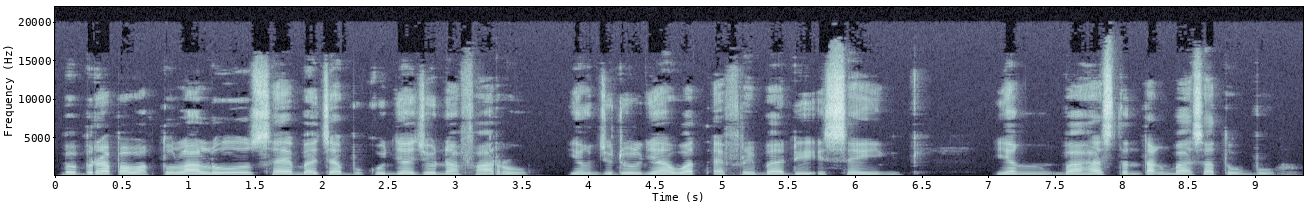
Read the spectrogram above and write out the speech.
Beberapa waktu lalu saya baca bukunya Jonah Navarro yang judulnya What Everybody is Saying yang bahas tentang bahasa tubuh.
